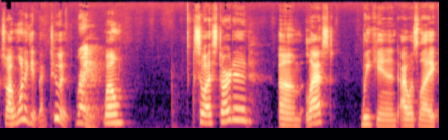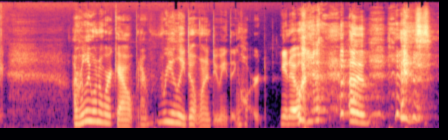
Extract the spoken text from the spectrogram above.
so I want to get back to it. Right. Well, so I started um, last weekend. I was like, I really want to work out, but I really don't want to do anything hard. You know? um,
